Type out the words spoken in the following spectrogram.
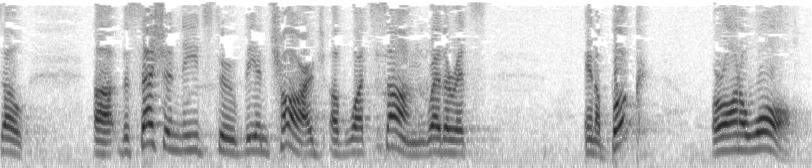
So, uh, the session needs to be in charge of what's sung, whether it's in a book or on a wall.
